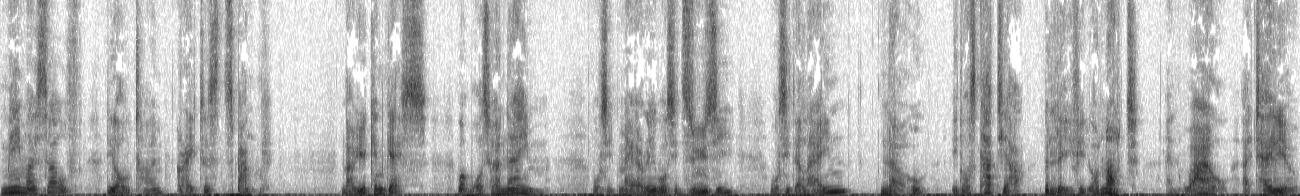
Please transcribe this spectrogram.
me myself, the old-time greatest spunk. Now you can guess what was her name. Was it Mary? Was it Susie? Was it Elaine? No, it was Katja, believe it or not. And wow, I tell you,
